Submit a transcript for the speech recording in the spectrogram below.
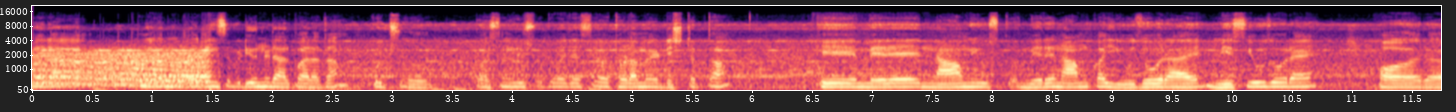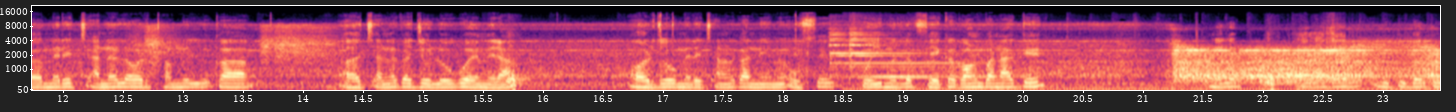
मेरा मैं बहुत दिन से वीडियो नहीं डाल पा रहा था कुछ पर्सनल इशू की वजह से और थोड़ा मैं डिस्टर्ब था कि मेरे नाम यूज़ मेरे नाम का यूज़ हो रहा है मिस यूज़ हो रहा है और मेरे चैनल और थंबनेल का चैनल का जो लोगो है मेरा और जो मेरे चैनल का नेम है, उससे कोई मतलब फेक अकाउंट बना के मतलब अदर यूट्यूबर को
